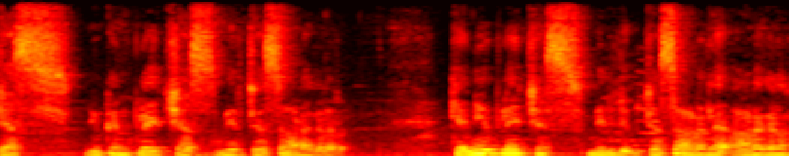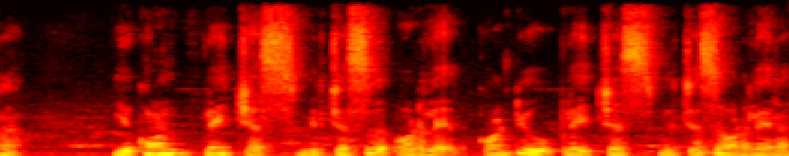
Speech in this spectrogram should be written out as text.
chess you can play chess మీరు చెస్ ఆడగలరు. కెన్ యూ ప్లే చెస్ మీరు చెస్ ఆడలే ఆడగలరా? యూ కాంట్ ప్లే చెస్ మీరు చెస్ ఆడలేదు కాంట్ యూ ప్లే చెస్ మీరు చెస్ ఆడలేరా?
